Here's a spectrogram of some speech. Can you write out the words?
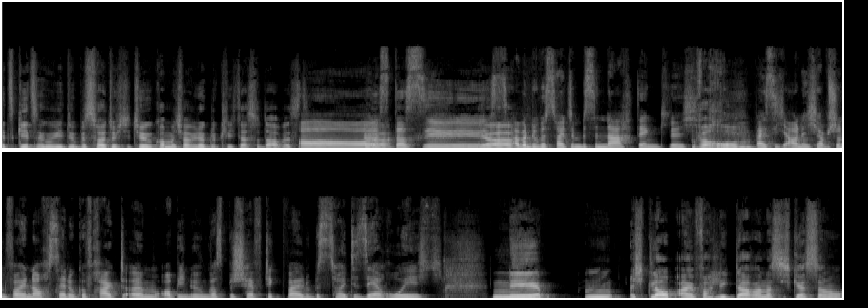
Jetzt geht's irgendwie. Du bist heute durch die Tür gekommen. Ich war wieder glücklich, dass du da bist. Oh, Ja. ist das süß. Ja. Aber du bist heute ein bisschen nachdenklich. Warum? Weiß ich auch nicht. Ich habe schon vorhin auch Sedo gefragt, ähm, ob ihn irgendwas beschäftigt, weil du bist heute sehr ruhig. Nee, mh, ich glaube einfach liegt daran, dass ich gestern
